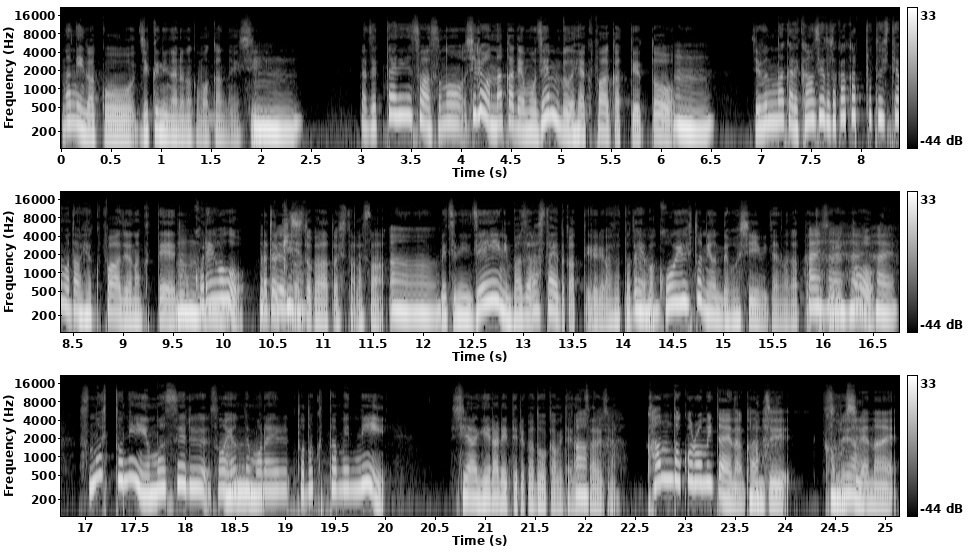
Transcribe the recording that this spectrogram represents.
何がこう、軸になるのかもわかんないし。絶対にさ、その資料の中でも全部が100%かっていうと、うん。自分の中で完成度高かったとしても多分100%じゃなくて、でもこれを、うん例えば記事とかだとしたらさ、うんうん。別に全員にバズらせたいとかっていうよりはさ、例えばこういう人に読んでほしいみたいなのがあったとすると、はい。その人に読ませる、その読んでもらえる、届くために仕上げられてるかどうかみたいなやつあるじゃん。勘どころみたいな感じかもしれない。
